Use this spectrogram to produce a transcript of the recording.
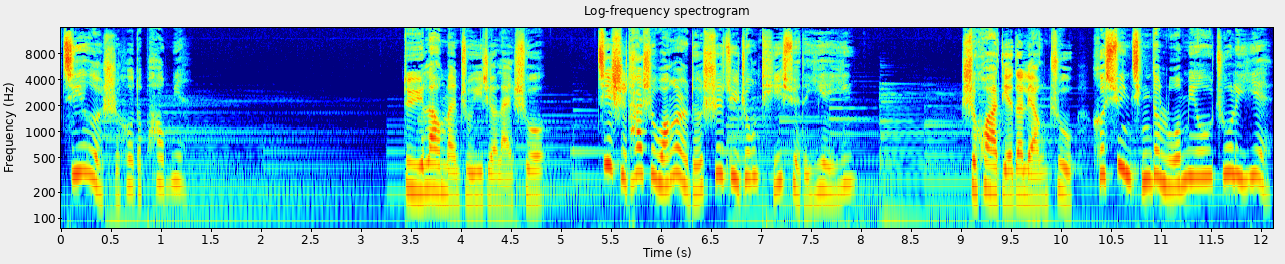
饥饿时候的泡面。对于浪漫主义者来说，即使他是王尔德诗句中啼血的夜莺，是化蝶的梁祝和殉情的罗密欧朱丽叶。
